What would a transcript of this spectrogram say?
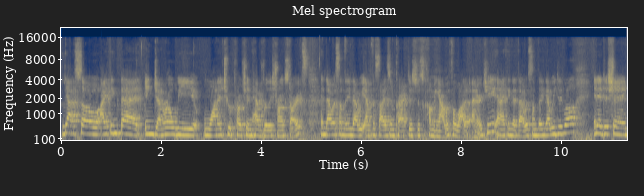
Yeah, so I think that in general we wanted to approach it and have really strong starts, and that was something that we emphasized in practice, just coming out with a lot of energy, and I think that that was something that we did well. In addition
